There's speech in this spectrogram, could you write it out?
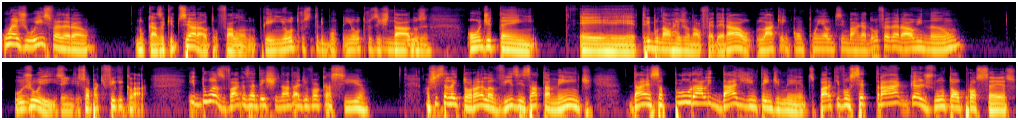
Um é juiz federal no caso aqui do Ceará, eu tô falando, porque em outros, tribu em outros estados Muda. onde tem é, Tribunal Regional Federal, lá quem compunha é o desembargador federal e não o juiz. Entendi. Só para que fique claro. E duas vagas é destinada à advocacia. A justiça eleitoral ela visa exatamente dar essa pluralidade de entendimentos para que você traga junto ao processo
